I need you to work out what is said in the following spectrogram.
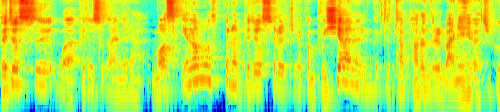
베조스 뭐야 베조스가 아니라 머스크 일론 머스크는 베조스를 좀 약간 무시하는 그 듯한 발언들을 많이 해가지고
